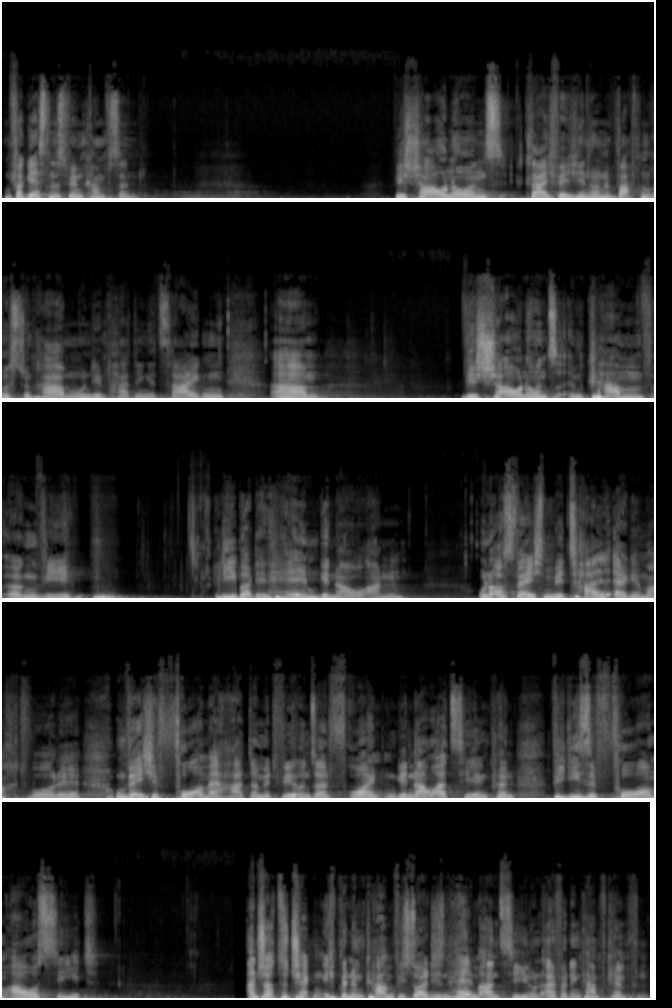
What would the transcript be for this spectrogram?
und vergessen, dass wir im Kampf sind. Wir schauen uns, gleich hier noch eine Waffenrüstung haben und ein paar Dinge zeigen, ähm, wir schauen uns im Kampf irgendwie lieber den Helm genau an und aus welchem Metall er gemacht wurde und welche Form er hat, damit wir unseren Freunden genau erzählen können, wie diese Form aussieht, anstatt zu checken, ich bin im Kampf, ich soll diesen Helm anziehen und einfach den Kampf kämpfen.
